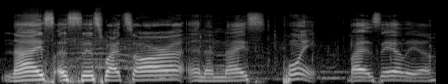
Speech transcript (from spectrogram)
Nice assist by Tara and a nice point by Azalea.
